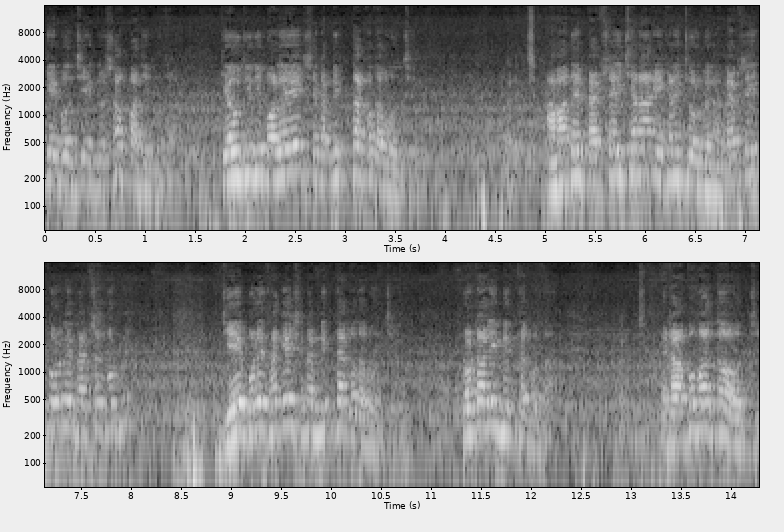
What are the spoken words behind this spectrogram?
কে বলছে এগুলো সব বাজে কথা। কেউ যদি বলে সেটা মিথ্যা কথা বলছে। আচ্ছা। আমাদের ব্যবসায়ী ছাড়া এখানে চলবে না। ব্যবসায়ী করবে ব্যবসা করবে। যে বলে থাকে সেটা মিথ্যা কথা বলছে। টোটালি মিথ্যা কথা। এটা অপবাদ দেওয়া হচ্ছে।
